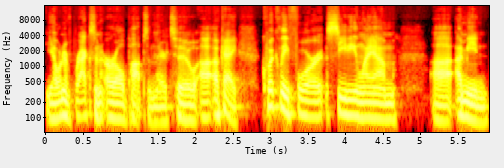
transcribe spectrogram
Yeah, I wonder if Braxton Earl pops in there too. Uh, okay, quickly for CeeDee Lamb. Uh, I mean,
